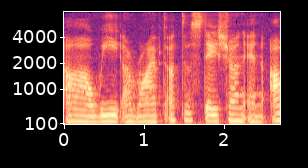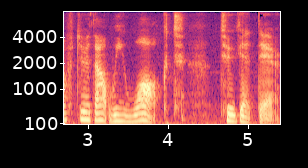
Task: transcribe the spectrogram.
uh, we arrived at the station and after that we walked to get there.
